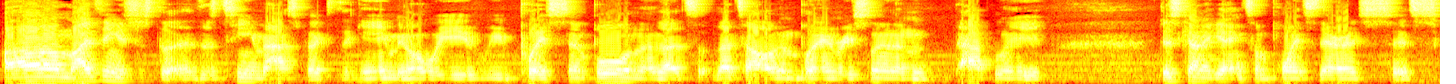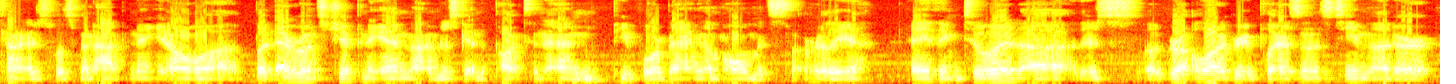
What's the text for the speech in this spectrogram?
Um, I think it's just the, the team aspect of the game. You know, we, we play simple, and that's that's how I've been playing recently, and happily just kind of getting some points there. It's it's kind of just what's been happening, you know. Uh, but everyone's chipping in. I'm just getting the puck to net, and people are banging them home. It's not really anything to it. Uh, there's a, gr- a lot of great players on this team that are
